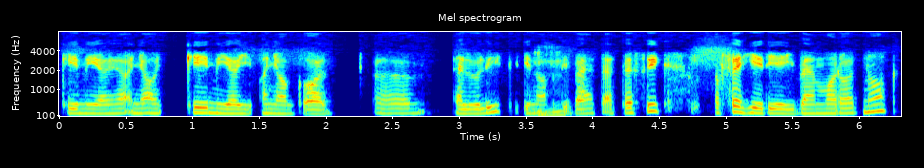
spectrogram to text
kémiai, anyag, kémiai anyaggal előlik, inaktiváltá teszik, a fehérjeiben maradnak,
